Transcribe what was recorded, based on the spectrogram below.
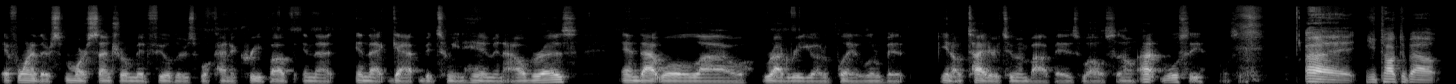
if one of their more central midfielders will kind of creep up in that in that gap between him and Alvarez, and that will allow Rodrigo to play a little bit, you know, tighter to Mbappe as well. So uh, we'll see. We'll see. Uh, you talked about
